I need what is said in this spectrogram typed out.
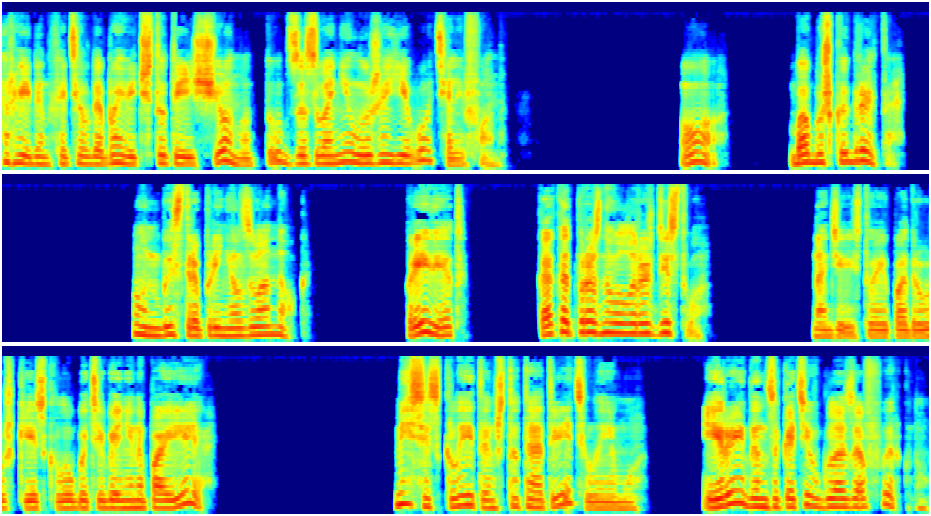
Рейден хотел добавить что-то еще, но тут зазвонил уже его телефон. О, бабушка Грета. Он быстро принял звонок. Привет. Как отпраздновал Рождество? Надеюсь, твои подружки из клуба тебя не напоили? Миссис Клейтон что-то ответила ему, и Рейден, закатив глаза, фыркнул.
